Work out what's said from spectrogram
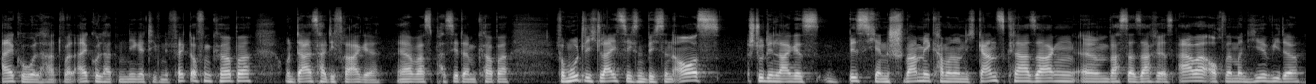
Alkohol hat? Weil Alkohol hat einen negativen Effekt auf den Körper und da ist halt die Frage, ja, was passiert da im Körper? Vermutlich gleicht sich ein bisschen aus. Studienlage ist ein bisschen schwammig, kann man noch nicht ganz klar sagen, ähm, was da Sache ist. Aber auch wenn man hier wieder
